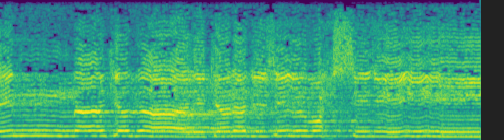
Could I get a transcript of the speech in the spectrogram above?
إنا كذلك نجزي المحسنين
